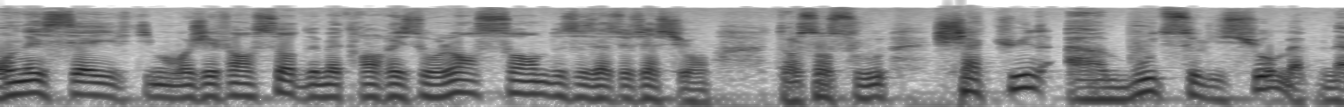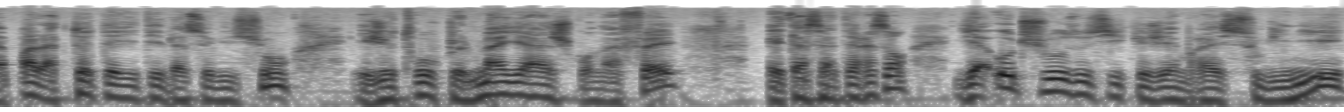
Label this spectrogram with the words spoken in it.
On essaie, effectivement, moi j'ai fait en sorte de mettre en réseau l'ensemble de ces associations, dans le sens où chacune a un bout de solution, mais n'a pas la totalité de la solution. Et je trouve que le maillage qu'on a fait est assez intéressant. Il y a autre chose aussi que j'aimerais souligner,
